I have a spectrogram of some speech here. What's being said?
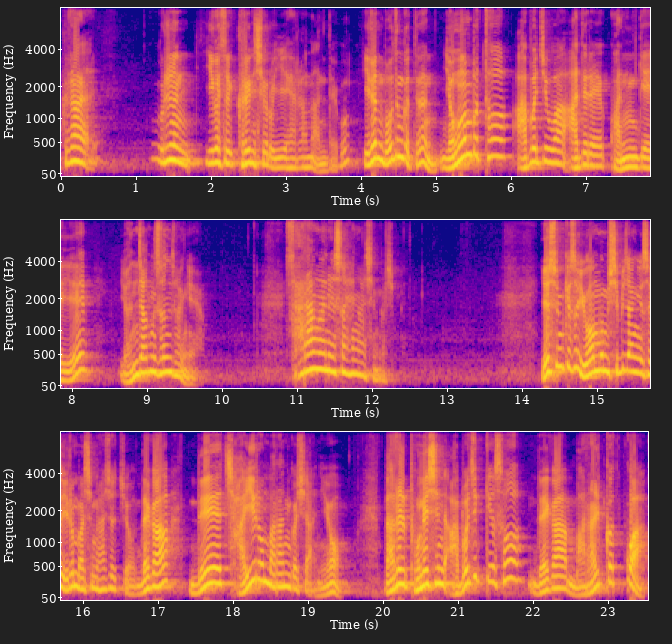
그러나 우리는 이것을 그런 식으로 이해하면 안 되고 이런 모든 것들은 영원부터 아버지와 아들의 관계의 연장선상이에요. 사랑 안에서 행하시는 것입니다. 예수님께서 요한복음 12장에서 이런 말씀을 하셨죠. 내가 내 자의로 말한 것이 아니요 나를 보내신 아버지께서 내가 말할 것과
